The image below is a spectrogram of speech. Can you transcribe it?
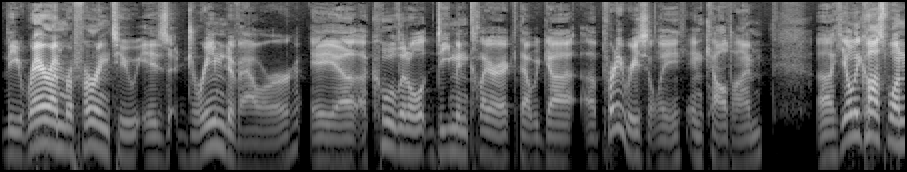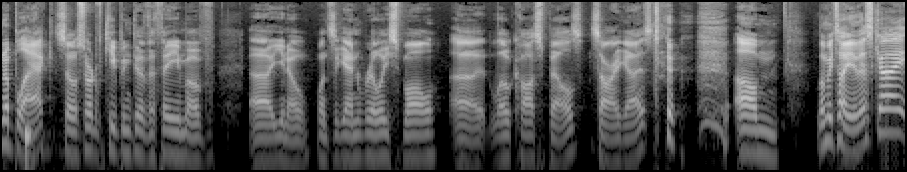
The rare I'm referring to is Dream Devourer, a uh, a cool little demon cleric that we got uh, pretty recently in Kaldheim. Uh, he only costs one in a black, so sort of keeping to the theme of. Uh, you know, once again, really small, uh, low-cost spells. Sorry, guys. um, let me tell you, this guy,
